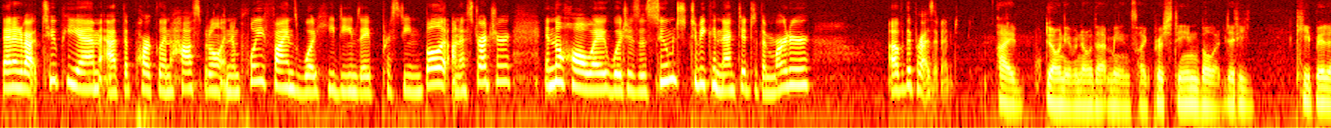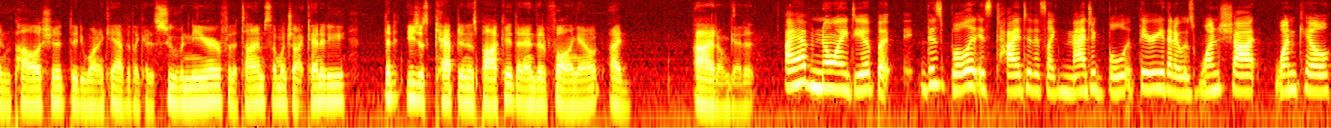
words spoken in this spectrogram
Then at about 2 p.m. at the Parkland Hospital, an employee finds what he deems a pristine bullet on a stretcher in the hallway, which is assumed to be connected to the murder of the president. I don't even know what that means. Like pristine bullet. Did he keep it and polish it? Did he want to have it like a souvenir for the time someone shot Kennedy? That he just kept in his pocket that ended up falling out? I, I don't get it. I have no idea, but this bullet is tied to this like magic bullet theory that it was one shot, one kill,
